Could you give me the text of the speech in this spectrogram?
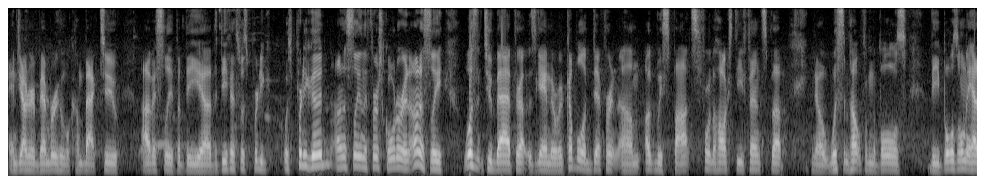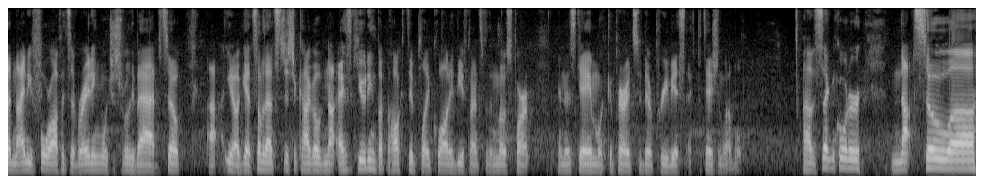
and DeAndre Bembry, who we'll come back to obviously. But the uh, the defense was pretty was pretty good, honestly, in the first quarter, and honestly wasn't too bad throughout this game. There were a couple of different um, ugly spots for the Hawks defense, but you know, with some help from the Bulls, the Bulls only had a 94 offensive rating, which is really bad. So uh, you know, again, some of that's just Chicago not executing, but the Hawks did play quality defense for the most part in this game when compared to their previous expectation level. Uh, the second quarter, not so uh,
